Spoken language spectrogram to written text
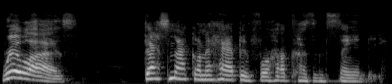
realize that's not going to happen for her cousin Sandy.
